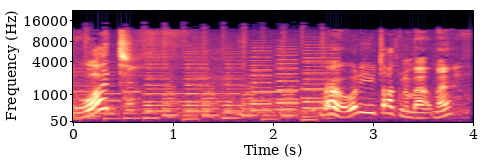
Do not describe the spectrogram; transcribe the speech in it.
What? Bro, what are you talking about, man?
